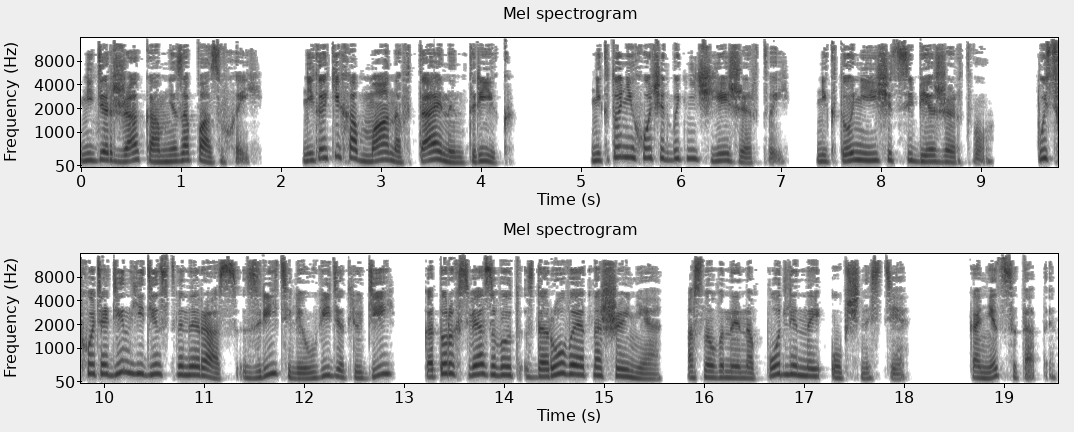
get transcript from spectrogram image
не держа камня за пазухой. Никаких обманов, тайн, интриг. Никто не хочет быть ничьей жертвой, никто не ищет себе жертву. Пусть хоть один единственный раз зрители увидят людей, которых связывают здоровые отношения, основанные на подлинной общности. Конец цитаты.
